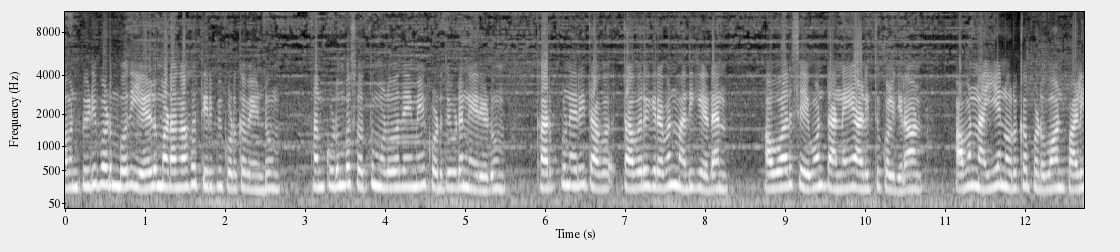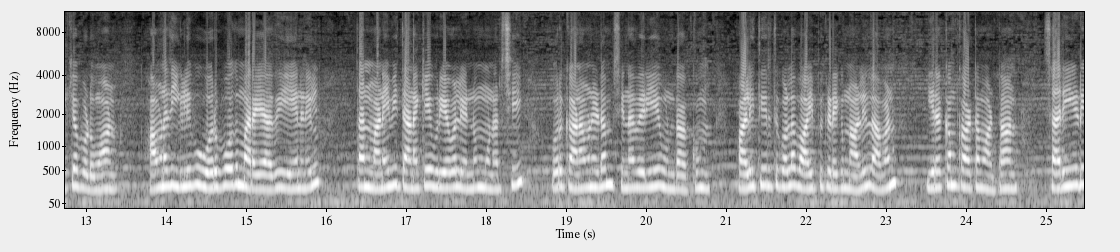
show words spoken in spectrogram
அவன் பிடிபடும் போது ஏழு மடங்காக திருப்பி கொடுக்க வேண்டும். தன் குடும்ப சொத்து முழுவதையுமே கொடுத்துவிட நேரிடும். கற்பு நெறி தவ தவறுகிறவன் மதிகேடன். அவ்வாறு செய்வான் தன்னையே அழித்து கொள்கிறான். அவன் ஐய நொறுக்கப்படுவான் பழிக்கப்படுவான். அவனது இழிவு ஒருபோதும் மறையாது. ஏனெனில் தன் மனைவி தனக்கே உரியவள் என்னும் உணர்ச்சி ஒரு கணவனிடம் சினவெறியை உண்டாக்கும். பழி தீர்த்து கொள்ள வாய்ப்பு கிடைக்கும் நாளில் அவன் இரக்கம் காட்ட மாட்டான். சரியீடு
